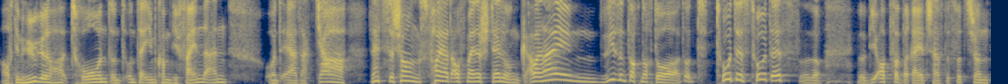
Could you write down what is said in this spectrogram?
auf dem Hügel thront und unter ihm kommen die Feinde an und er sagt, ja, letzte Chance, feuert auf meine Stellung. Aber nein, sie sind doch noch dort. Und tut es, tut es. Also, also die Opferbereitschaft, das wird schon,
